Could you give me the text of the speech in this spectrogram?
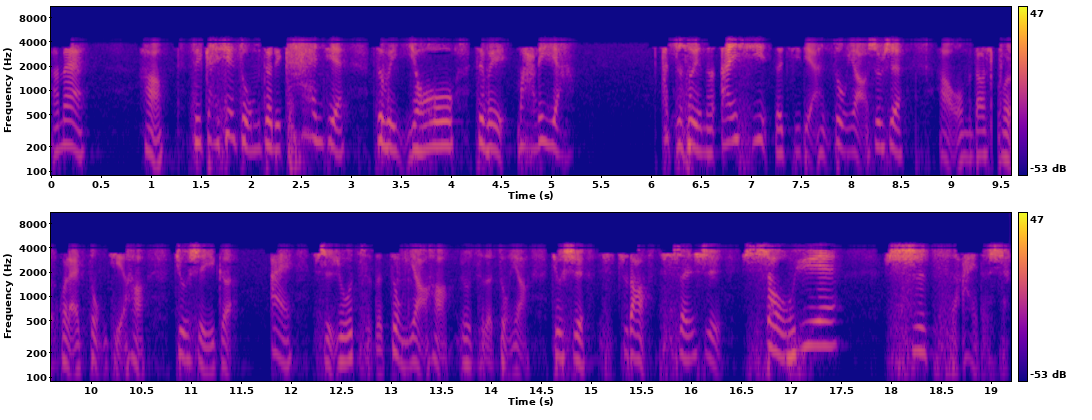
阿妹，好，所以感谢主，我们这里看见这位尤这位玛利亚。他之所以能安息的几点很重要，是不是？好，我们到时候会来总结哈，就是一个爱是如此的重要哈，如此的重要，就是知道神是守约施慈爱的神，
